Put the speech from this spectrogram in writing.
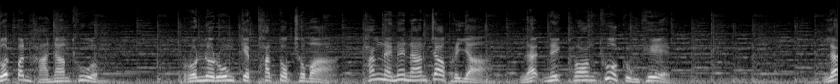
ลดปัญหาน้ำท่วมรณรงค์เก็บผักตบชวา ทั้งในแม่น้ำเจ้าพระยา และในคลองทั่วกรุงเทพ และ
